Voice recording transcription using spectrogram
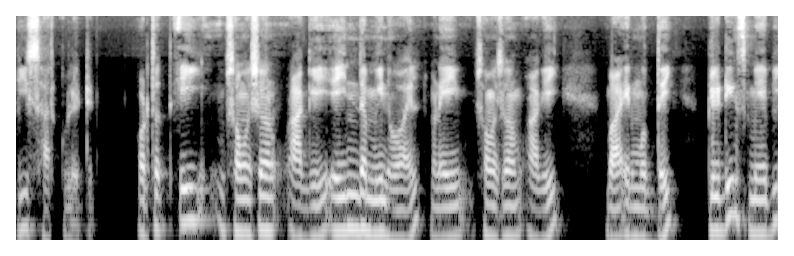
be circulated. অর্থাৎ এই সময়সীমার আগেই, এই ইন দ্য মিন হোয়াইল মানে এই সময়সীমার আগেই বা এর মধ্যেই pleadings may be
